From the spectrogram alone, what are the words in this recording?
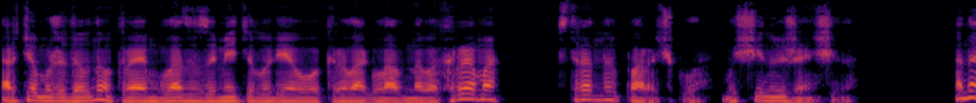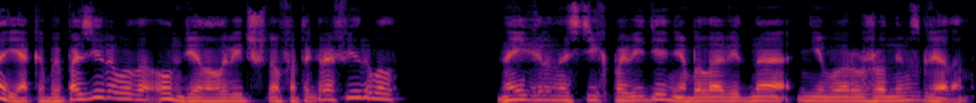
Артем уже давно краем глаза заметил у левого крыла главного храма странную парочку, мужчину и женщину. Она якобы позировала, он делал вид, что фотографировал. Наигранность их поведения была видна невооруженным взглядом.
